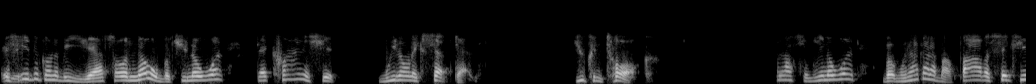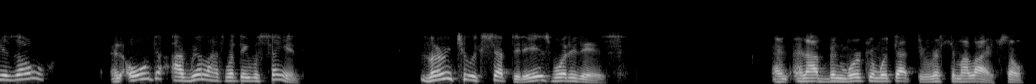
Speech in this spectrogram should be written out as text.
It's Yeah. either going to be yes or no. But you know what? That crying shit, we don't accept that. You can talk. And I said, you know what? But when I got about five or six years old and older, I realized what they were saying. Learn to accept it is what it is. And and I've been working with that the rest of my life. So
